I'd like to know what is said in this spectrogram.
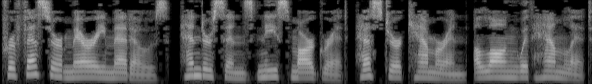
Professor Mary Meadows, Henderson's niece Margaret Hester Cameron along with Hamlet.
